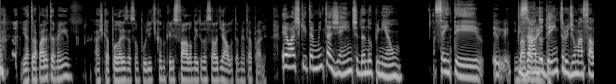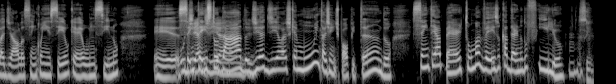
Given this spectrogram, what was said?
e atrapalha também. Acho que a polarização política no que eles falam dentro da sala de aula também atrapalha. Eu acho que tem muita gente dando opinião sem ter eh, pisado dentro de uma sala de aula, sem conhecer o que é o ensino. eh, O sem dia ter dia, estudado, né, dia a dia, eu acho que é muita gente palpitando, sem ter aberto uma vez o caderno do filho. Sim.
